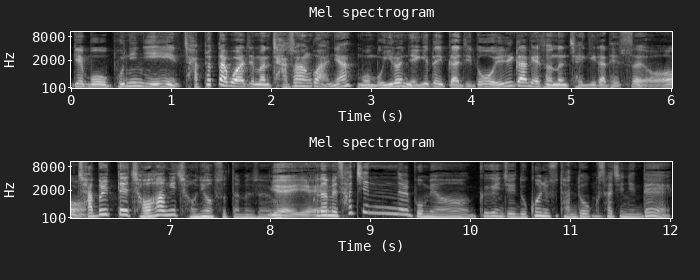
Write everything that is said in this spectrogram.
이게 뭐 본인이 잡혔다고 하지만 자수한 거 아니야? 뭐, 뭐 이런 얘기들까지도 일각에서는 제기가 됐어요. 잡을 때 저항이 전혀 없었다면서요. 예, 예. 그다음에 사진을 보면 그게 이제 노컷뉴스 단독 사진인데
